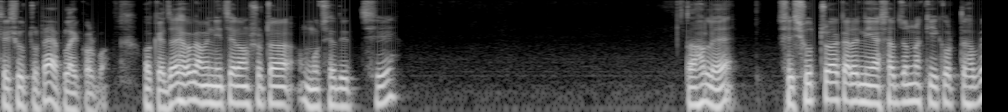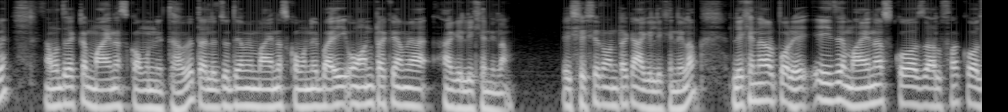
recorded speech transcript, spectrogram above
সেই সূত্রটা অ্যাপ্লাই করব। ওকে যাই হোক, আমি নিচের অংশটা মুছে দিচ্ছি। তাহলে সেই সূত্র আকারে নিয়ে আসার জন্য কি করতে হবে? আমাদের একটা মাইনাস কমন নিতে হবে। তাহলে যদি আমি মাইনাস কমন নিই বা এই ওয়ানটাকে আমি আগে লিখে নিলাম। এই শেষের ওয়ানটাকে আগে লিখে নিলাম। লিখে নেওয়ার পরে এই যে minus cos alpha cos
